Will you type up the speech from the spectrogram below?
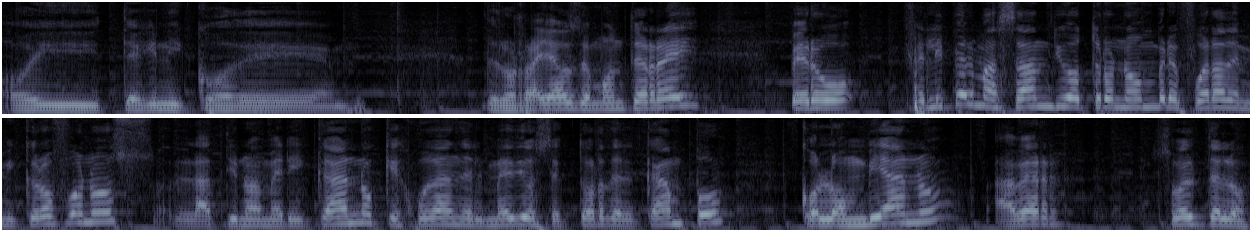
hoy técnico de, de los Rayados de Monterrey, pero Felipe Almazán dio otro nombre fuera de micrófonos, latinoamericano que juega en el medio sector del campo, colombiano. A ver, suéltelo.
